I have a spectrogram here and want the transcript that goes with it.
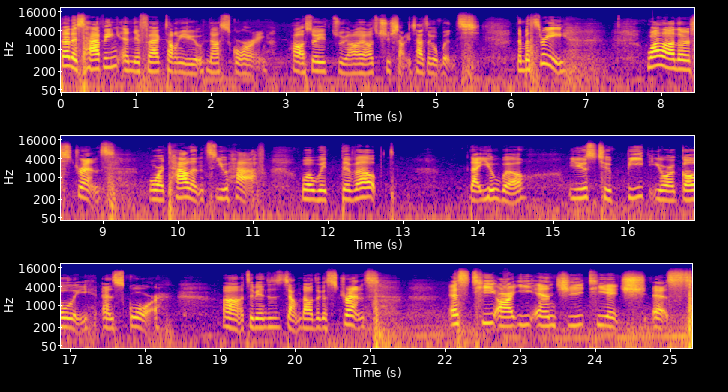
that is having an effect on you not scoring？好，所以主要要去想一下这个问题。Number three, what other strengths or talents you have will be developed that you will use to beat your goalie and score。啊，这边就是讲到这个 strength，s t r e n g t h s，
